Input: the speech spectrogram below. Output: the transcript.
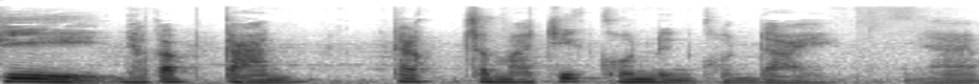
ที่นะครับการถ้าสมาชิกคนหนึ่งคนใดนะครับ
